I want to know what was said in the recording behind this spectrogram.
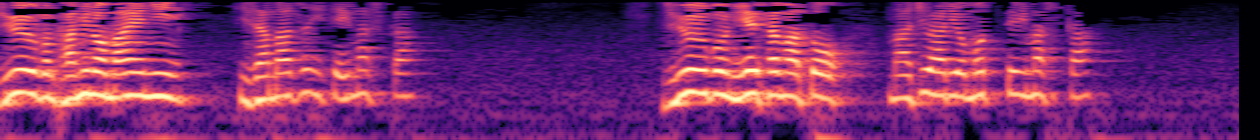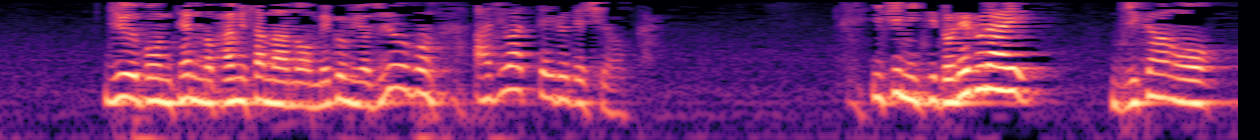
十分神の前にひざまずいていますか？十分イエス様と交わりを持っていますか？十分天の神様の恵みを十分味わっているでしょうか？一日どれぐらい時間を、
